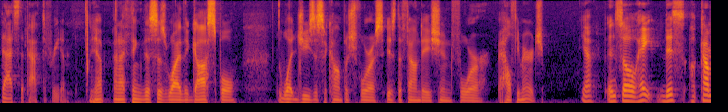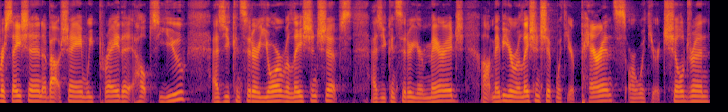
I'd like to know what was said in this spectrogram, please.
That's the path to freedom. Yep. And I think this is why the gospel, what Jesus accomplished for us, is the foundation for a healthy marriage. Yeah. And so, hey, this conversation about shame, we pray that it helps you as you consider your relationships, as you consider your marriage, uh, maybe your relationship with your parents or with your children.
